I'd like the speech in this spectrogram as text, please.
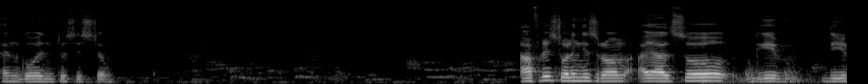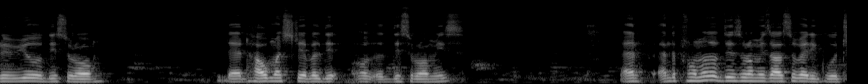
and go into system. After installing this ROM I also give the review of this ROM that how much stable the, uh, this ROM is. And and the performance of this ROM is also very good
